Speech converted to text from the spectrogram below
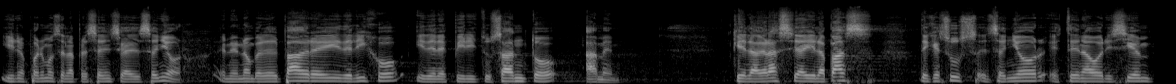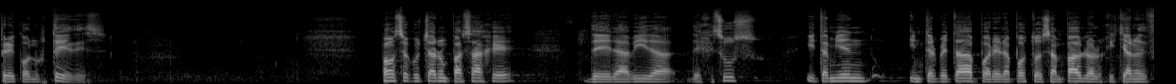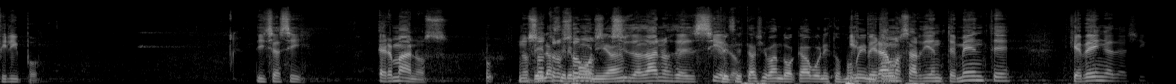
y nos ponemos en la presencia del Señor. En el nombre del Padre y del Hijo y del Espíritu Santo. Amén. Que la gracia y la paz de Jesús el Señor estén ahora y siempre con ustedes. Vamos a escuchar un pasaje de la vida de Jesús y también interpretada por el apóstol San Pablo a los cristianos de Filipo. Dice así, hermanos, nosotros somos ciudadanos del cielo. Que se está llevando a cabo en estos momentos. esperamos ardientemente que venga de allí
